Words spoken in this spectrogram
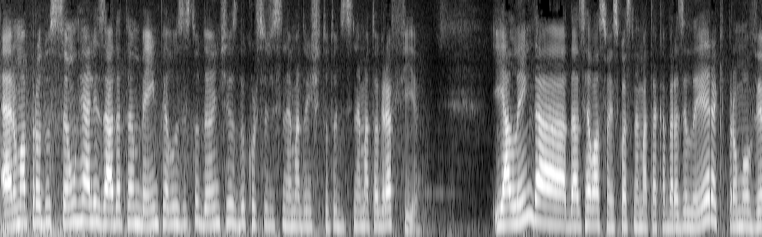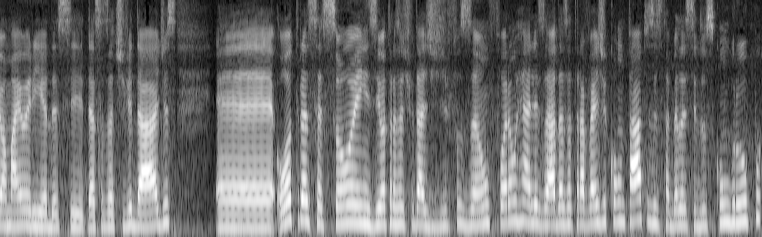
era uma produção realizada também pelos estudantes do curso de cinema do Instituto de Cinematografia. E além da, das relações com a Cinemateca Brasileira, que promoveu a maioria desse, dessas atividades, é, outras sessões e outras atividades de difusão foram realizadas através de contatos estabelecidos com o grupo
